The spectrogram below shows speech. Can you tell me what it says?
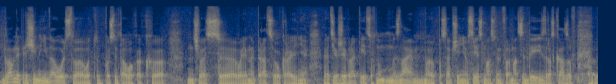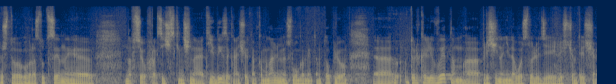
Главной причиной недовольства вот после того, как началась военная операция в Украине тех же европейцев. Ну, мы знаем по сообщениям средств массовой информации, да и из рассказов, что растут цены на все практически, начиная от еды, заканчивая там, коммунальными услугами, там, топливом. Э, только ли в этом э, причина недовольства людей или в чем-то еще?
